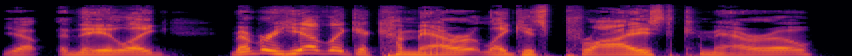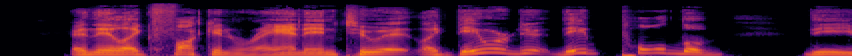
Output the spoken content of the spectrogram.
Yep. And they like remember he had like a Camaro, like his prized Camaro, and they like fucking ran into it. Like they were do- they pulled the the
